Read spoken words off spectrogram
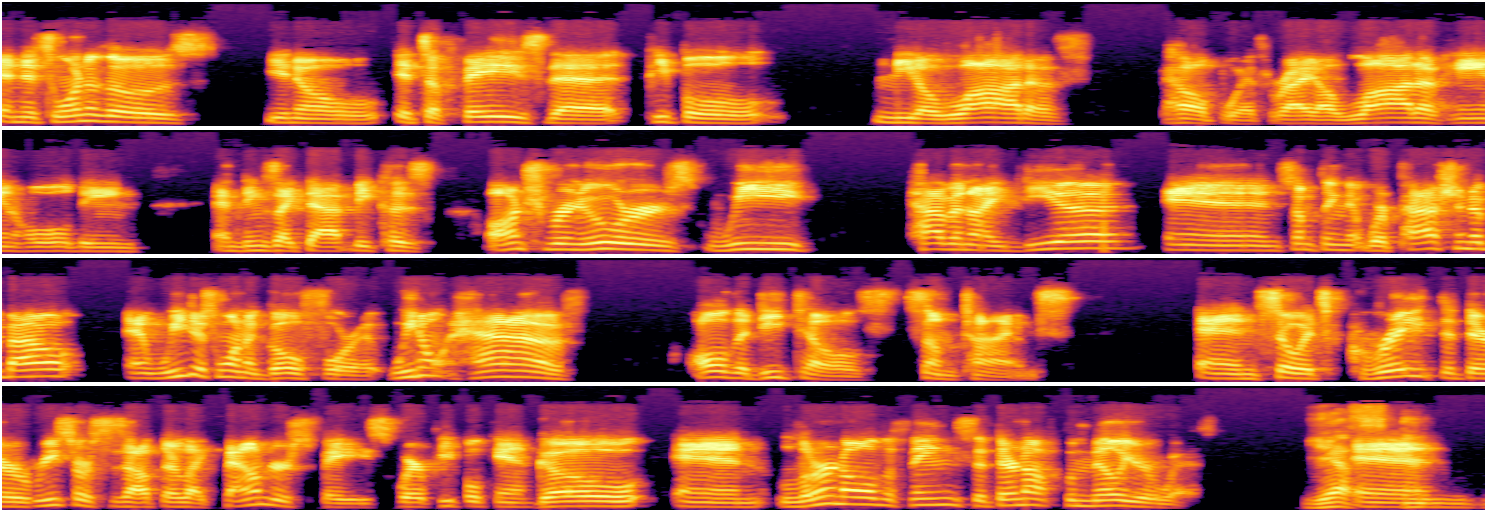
And it's one of those, you know, it's a phase that people need a lot of help with, right? A lot of hand holding and things like that because entrepreneurs, we have an idea and something that we're passionate about and we just want to go for it. We don't have all the details sometimes. And so it's great that there are resources out there like Founderspace where people can go and learn all the things that they're not familiar with. Yes. And, and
